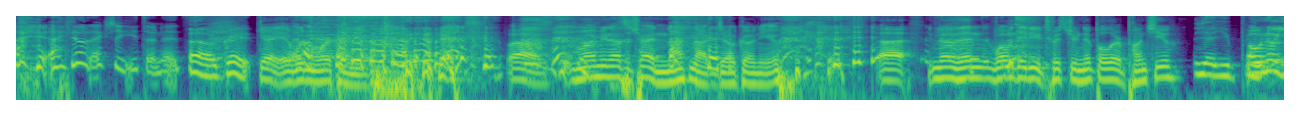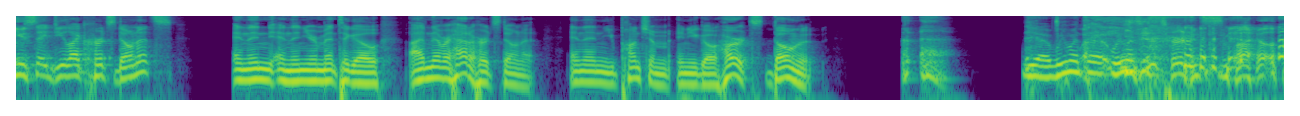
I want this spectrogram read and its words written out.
I don't actually eat donuts. Oh, great. Great. it wouldn't work on you. wow. Remind me not to try a knock knock joke on you. Uh, no, then what would they do? Twist your nipple or punch you? Yeah, you. Oh no, you say, "Do you like Hertz donuts?" And then and then you're meant to go, "I've never had a Hertz donut." And then you punch him and you go, "Hertz donut." Yeah, we went to we went just turn and smile.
